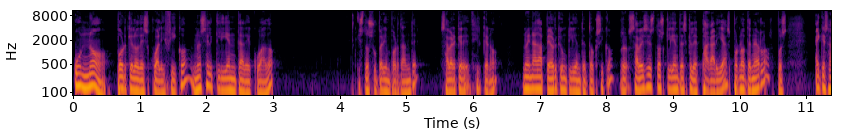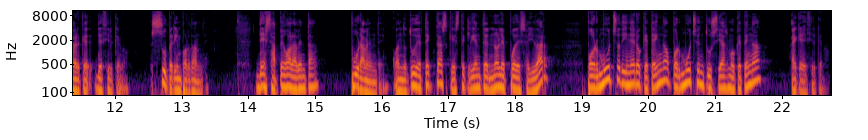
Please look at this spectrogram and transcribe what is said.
Un no, porque lo descualifico, no es el cliente adecuado. Esto es súper importante, saber qué decir que no. No hay nada peor que un cliente tóxico. ¿Sabes estos clientes que les pagarías por no tenerlos? Pues hay que saber qué decir que no. Súper importante. Desapego a la venta puramente. Cuando tú detectas que este cliente no le puedes ayudar, por mucho dinero que tenga o por mucho entusiasmo que tenga, hay que decir que no.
